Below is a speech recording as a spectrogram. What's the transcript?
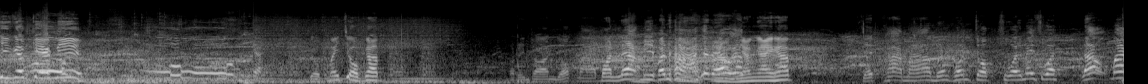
ริง ๆ ครับเกมนี้โอ้โหจบไม่จบครับวลินทรยกมาบอลแรกมีปัญหาใช่แล้วครับยังไงครับเซตข้ามมาเมืองคนจบสวยไม่สวย แล้วมา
